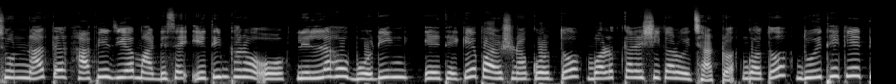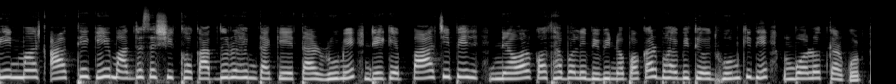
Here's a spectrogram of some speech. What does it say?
সুন্নাত হাফিজিয়া মাদ্রাসা এতিমখানা ও লিল্লাহ বোর্ডিং এ থেকে পড়াশোনা করত। বলৎকারের শিকার ওই ছাত্র। গত দুই থেকে তিন মাস আগ থেকে মাদ্রাসা শিক্ষক আব্দুর রহিম তাকে তার রুমে ডেকে পা চিপে নেওয়ার কথা বলে বলে বিভিন্ন প্রকার ভয়ভীতি ও হুমকি দিয়ে বলৎকার করত।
